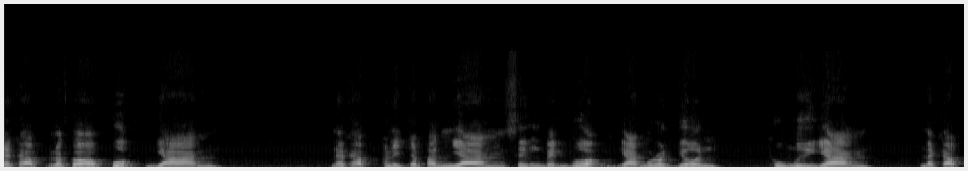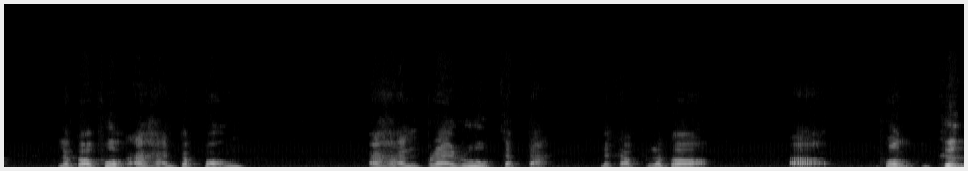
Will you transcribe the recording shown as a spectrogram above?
นะครับ แล้วก็พวกยางนะครับ ผลิตภัณฑ์ยาง ซึ่งเป็นพวกยางรถยนต์ ถุงมือยางนะครับ แล้วก็พวกอาหารกระป๋อง อาหารแปรรูปต่างๆนะครับ แล้วก็พวกเครื่อง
